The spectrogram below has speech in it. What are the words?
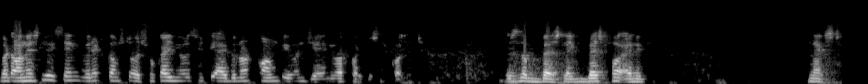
but honestly saying when it comes to Ashoka University I do not count even JNU or Ferguson College it's the best like best for anything next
